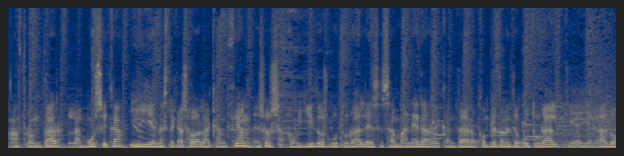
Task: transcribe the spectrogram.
afrontar la música y en este caso la canción, esos aullidos guturales, esa manera de cantar completamente gutural que ha llegado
